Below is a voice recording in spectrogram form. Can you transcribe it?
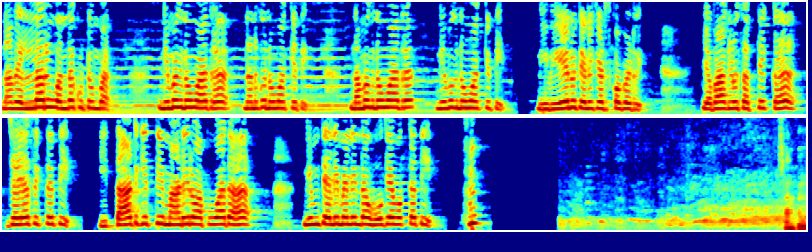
ನಾವೆಲ್ಲರೂ ಒಂದೇ ಕುಟುಂಬ. ನಿಮಗ್ ನೋವಾದ್ರೆ ನನಗೂ ನೋವಾಕೈತಿ ನಮಗ್ ನೋವಾದ್ರೆ ನಿಮಗ್ ನೋವಾಕೈತಿ ನೀವೇನು ತಲೆ ಕೆಡ್ಸ್ಕೋಬೇಡ್ರಿ. ಯಾವಾಗ್ಲೂ ಸತ್ಯಕ್ಕ ಜಯ ಸಿಗ್ತೈತಿ. ಈ ತಾಟ್ಗಿತ್ತಿ ಮಾಡಿರೋ ಅಪವಾದ ನಿಮ್ ತಲೆ ಮೇಲಿಂದ ಹೋಗೇ ಹೋಗ್ತತಿ. ಸಂತು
